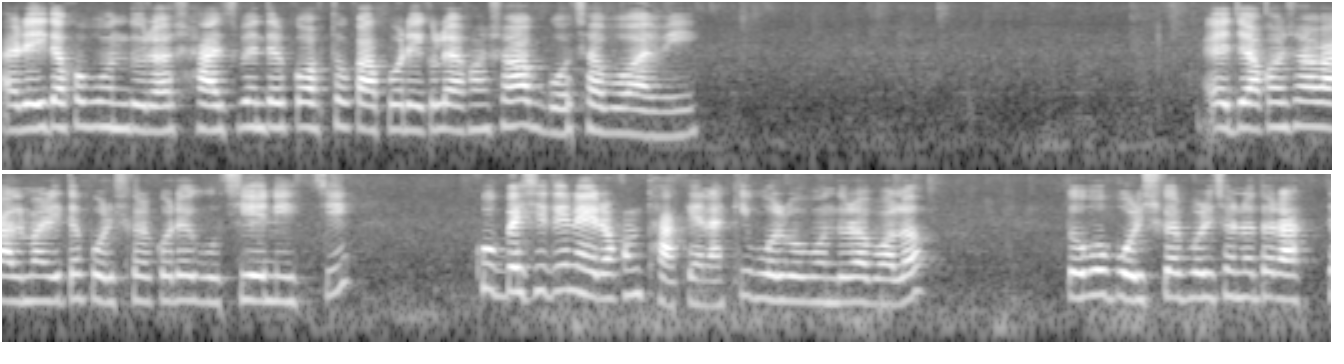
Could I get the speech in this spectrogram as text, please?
আর এই দেখো বন্ধুরা হাজবেন্ডের কত কাপড়, এগুলো এখন সব গোছাবো আমি। এই যে এখন সব আলমারিতে পরিষ্কার করে গুছিয়ে নিচ্ছি। খুব বেশি দিন এরকম থাকে না, কি বলব বন্ধুরা বলো? তবুও পরিষ্কার পরিচ্ছন্নতা রাখতে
